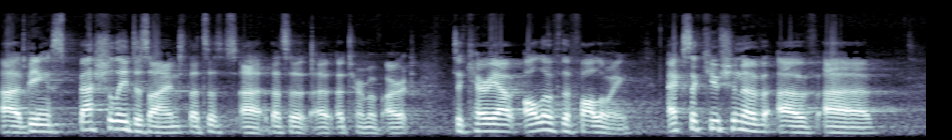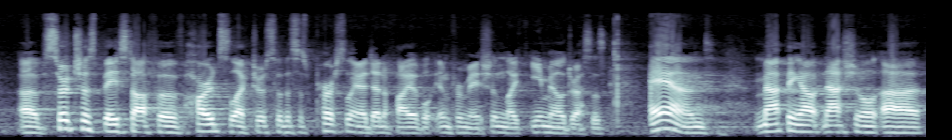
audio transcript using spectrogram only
uh, being specially designed, that's, a, uh, that's a, a, term of art, to carry out all of the following. Execution of, of, uh, of searches based off of hard selectors, so this is personally identifiable information like email addresses, and mapping out national, uh,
